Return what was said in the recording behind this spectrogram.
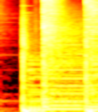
you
